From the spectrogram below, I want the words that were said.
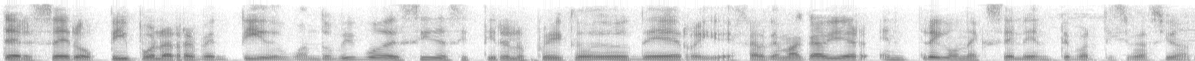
Tercero, Pipo el Arrepentido. Cuando Pipo decide asistir a los proyectos de OTR y dejar de macabiar, entrega una excelente participación.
